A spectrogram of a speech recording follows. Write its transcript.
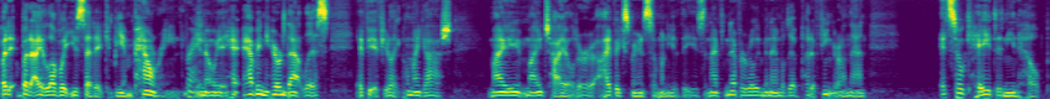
But but I love what you said. It can be empowering. right? You know, having heard that list, if if you're like, oh my gosh, my my child or I've experienced so many of these, and I've never really been able to put a finger on that. It's okay to need help.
